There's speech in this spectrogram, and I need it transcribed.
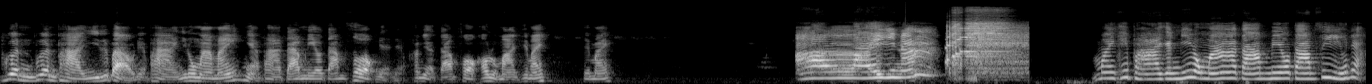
เพื่อนเพื่อนผ่าอย่างนี้หรือเปล่าเนี่ยผ่าอย่างนี้ลงมาไหมเนี่ยผ่าตามแนวตามซอกเนี่ยเนี่ยเขาเนี่ยตามซอกเขาลงมาใช่ไหมใช่ไหมอะไรนะ ไม่ใช่ผ่าอย่างนี้ลงมาตามแนวตามซี่เขาเนี่ย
